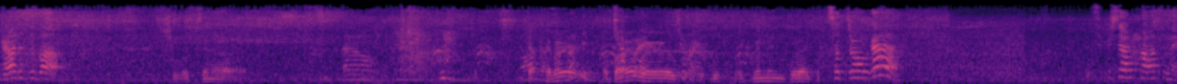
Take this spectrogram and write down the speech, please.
ガールズバー。She works in a あの women go like 社長がハラスメン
